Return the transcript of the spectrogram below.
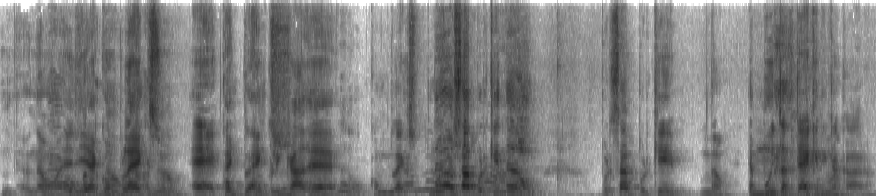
Não, Não, ele é não, complexo. fala não. É, complexo. complicado, é. Não, Complexo. não, Não, não sabe não por que não? Por, sabe por quê? Não. É muita técnica, cara.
